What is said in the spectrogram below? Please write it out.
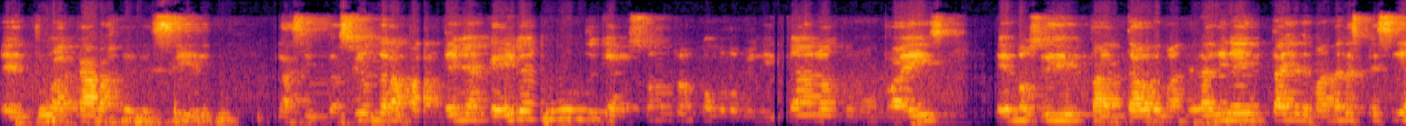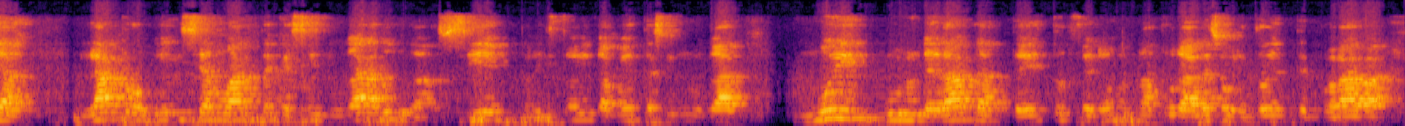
eh, tú acabas de decir, la situación de la pandemia que vive el mundo y que nosotros como dominicanos, como país, hemos sido impactados de manera directa y de manera especial la provincia de Duarte, que sin lugar a dudas, siempre históricamente ha sido un lugar muy vulnerable ante estos fenómenos naturales, sobre todo en temporada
